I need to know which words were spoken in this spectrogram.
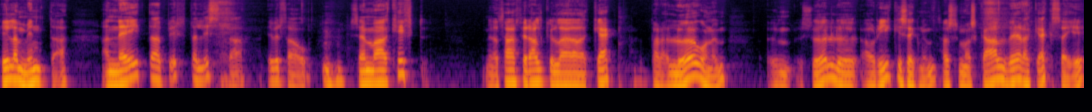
til að mynda að neyta að byrta lista yfir þá mm -hmm. sem að keiftu. Það fyrir algjörlega gegn bara lögunum um sölu á ríkisegnum þar sem að skal vera gegnsægi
